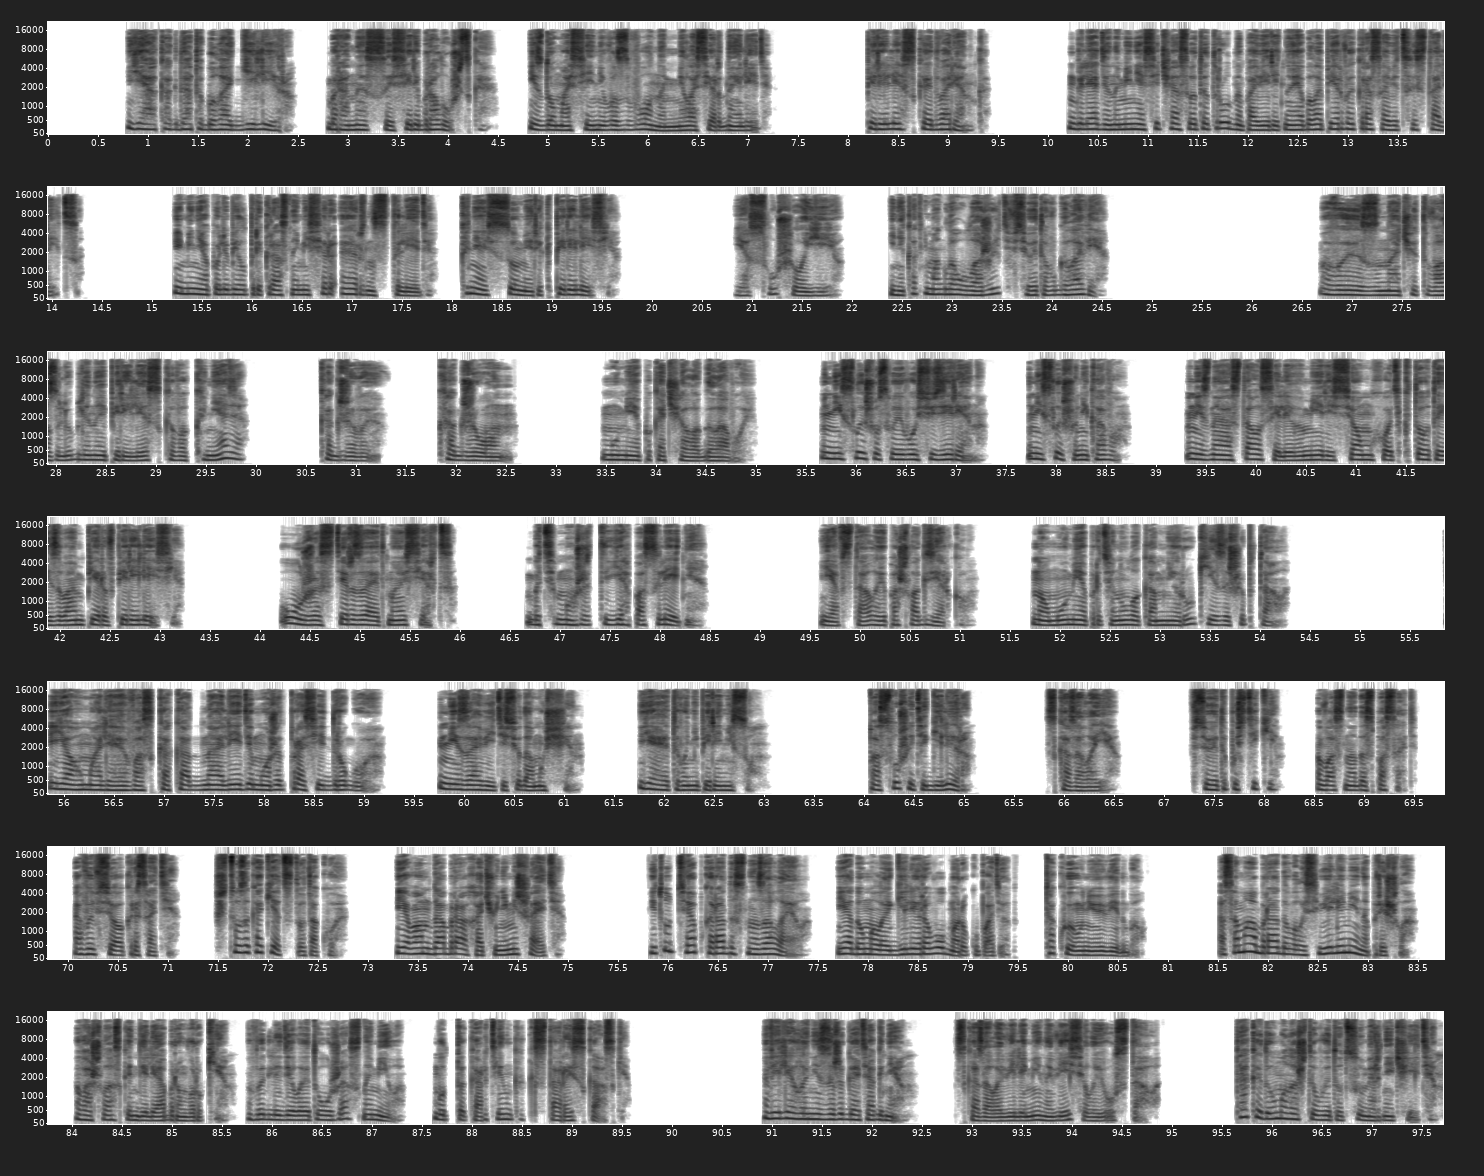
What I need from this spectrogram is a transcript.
«Я когда-то была Гелира, Баронесса Серебролужская, из дома осеннего звона, милосердная леди. Перелесская дворянка. Глядя на меня сейчас, в это трудно поверить, но я была первой красавицей столицы. И меня полюбил прекрасный мессир Эрнст, леди, князь Сумерек Перелесья. Я слушала ее и никак не могла уложить все это в голове. «Вы, значит, возлюбленная Перелесского князя? Как же вы... Как же он...» Мумия покачала головой. «Не слышу своего сюзерена. Не слышу никого. Не знаю, остался ли в мире сём хоть кто-то из вампиров Перелесья. Ужас терзает мое сердце. Быть может, я последняя». Я встала и пошла к зеркалу. Но мумия протянула ко мне руки и зашептала. «Я умоляю вас, как одна леди может просить другую. Не зовите сюда мужчин. Я этого не перенесу». «Послушайте, Гелира», — сказала я. Все это пустяки. Вас надо спасать. А вы все о красоте. Что за кокетство такое? Я вам добра хочу, не мешайте». И тут тяпка радостно залаяла. Я думала, Гелира в обморок упадет. Такой у нее вид был. А сама обрадовалась, Велимина пришла. Вошла с канделябром в руке. Выглядело это ужасно мило, будто картинка к старой сказке. Велела не зажигать огня, — сказала Велимина весело и устало. «Так и думала, что вы тут сумерничаете.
